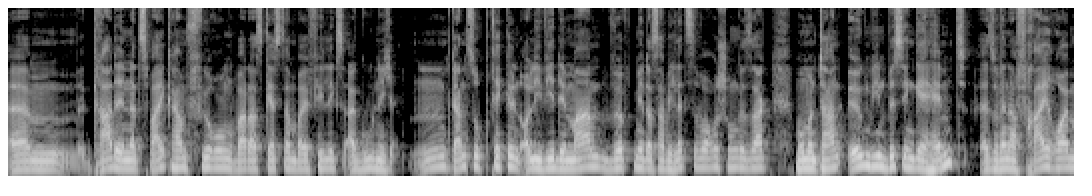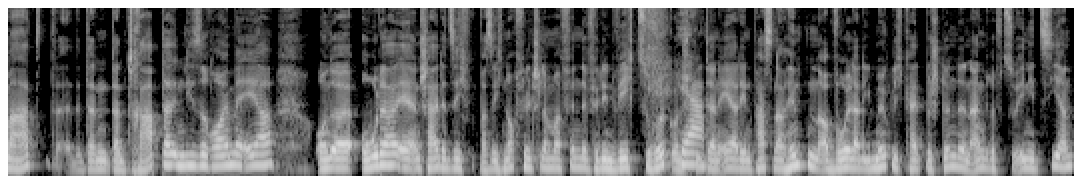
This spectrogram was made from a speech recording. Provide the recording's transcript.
Ähm, gerade in der Zweikampfführung war das gestern bei Felix Agu nicht mh, hm, ganz so prickelnd. Olivier Deman wirkt mir, das habe ich letzte Woche schon gesagt, momentan irgendwie ein bisschen gehemmt. Also wenn er Freiräume hat, dann, dann trabt er in diese Räume eher. Und, äh, oder er entscheidet sich, was ich noch viel schlimmer finde, für den Weg zurück und ja. spielt dann eher den Pass nach hinten, obwohl da die Möglichkeit bestünde, einen Angriff zu initiieren.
